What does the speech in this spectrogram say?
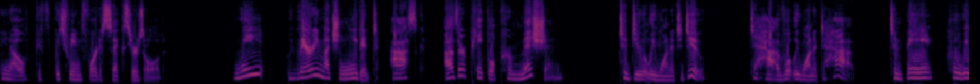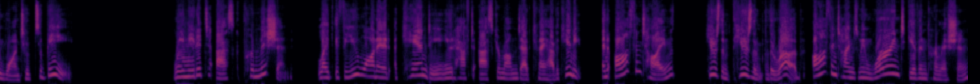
you know, b- between four to six years old, we very much needed to ask other people permission to do what we wanted to do to have what we wanted to have, to be who we wanted to be. We needed to ask permission. Like if you wanted a candy, you'd have to ask your mom and dad, can I have a candy? And oftentimes, here's the, here's the, the rub. Oftentimes we weren't given permission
